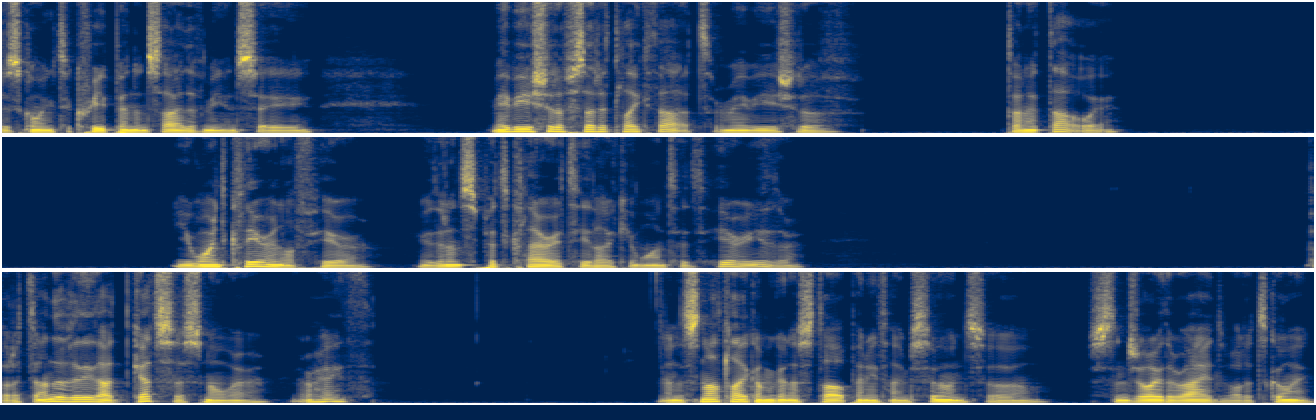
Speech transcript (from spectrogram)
is going to creep in inside of me and say, maybe you should have said it like that, or maybe you should have done it that way. You weren't clear enough here. You didn't spit clarity like you wanted here either. But at the end of the day, that gets us nowhere, right? And it's not like I'm gonna stop anytime soon, so just enjoy the ride while it's going.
